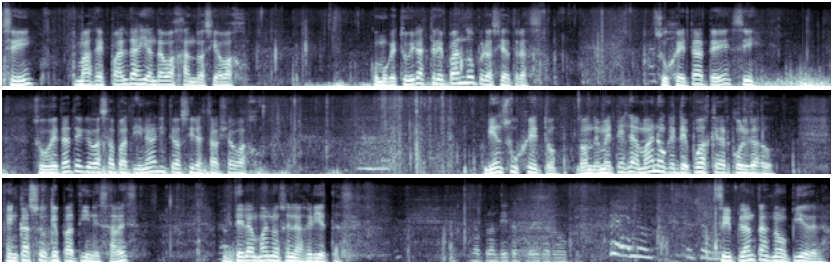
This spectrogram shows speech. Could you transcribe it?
Sí, más de espaldas y anda bajando hacia abajo. Como que estuvieras trepando, pero hacia atrás. Sujetate, ¿eh? Sí. Sujetate que vas a patinar y te vas a ir hasta allá abajo. Bien sujeto, donde metes la mano que te puedas quedar colgado. En caso de que patines, ¿sabes? Mete las manos en las grietas. La plantita se deja como no, esto es Sí, plantas no, piedra.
